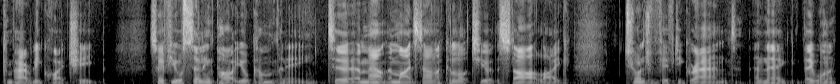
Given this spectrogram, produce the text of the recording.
comparatively quite cheap. So if you're selling part of your company to an amount that might sound like a lot to you at the start, like 250 grand, and they they want to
